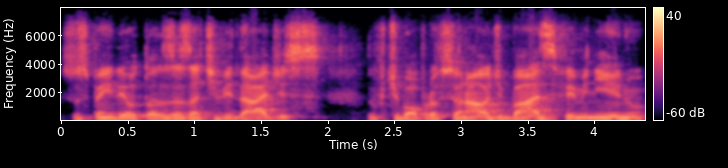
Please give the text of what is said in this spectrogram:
Suspendeu todas as atividades do futebol profissional, de base, feminino,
